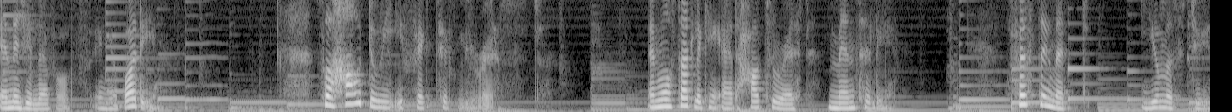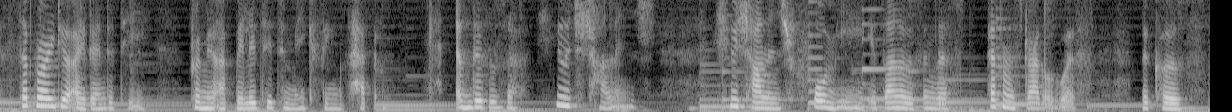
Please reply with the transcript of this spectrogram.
energy levels in your body. So, how do we effectively rest? And we'll start looking at how to rest mentally. First thing that you must do separate your identity from your ability to make things happen. And this is a huge challenge. Huge challenge for me. It's one of the things that personally struggled with because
